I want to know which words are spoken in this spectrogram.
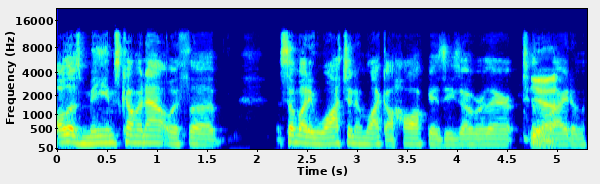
all those memes coming out with uh, somebody watching him like a hawk as he's over there to Yeah. the right of the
